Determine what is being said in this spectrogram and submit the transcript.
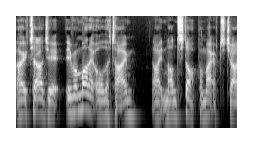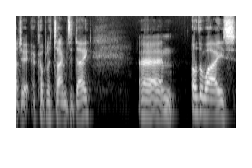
I charge it if I'm on it all the time, like non-stop. I might have to charge it a couple of times a day. Um, otherwise,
